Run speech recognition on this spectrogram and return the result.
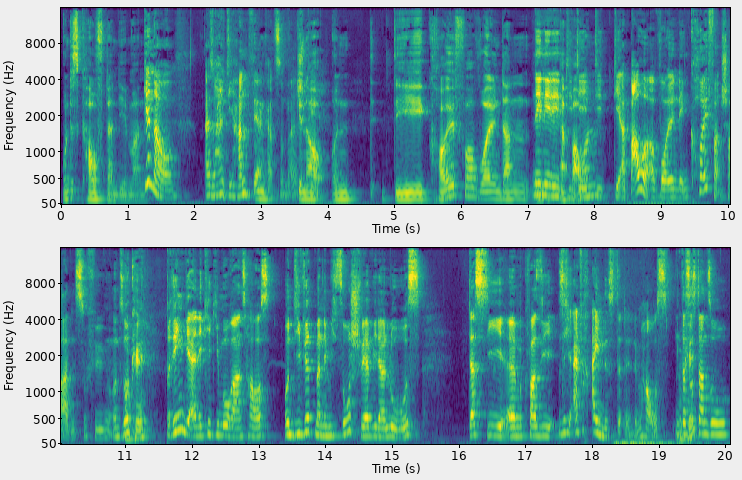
und es kauft dann jemand. Genau. Also halt die Handwerker zum Beispiel. Genau. Und die Käufer wollen dann nee, nee, nee, erbauen? Die, die, die, die, Erbauer wollen den Käufern Schaden zufügen. Und so okay. bringen die eine Kikimora ins Haus und die wird man nämlich so schwer wieder los, dass sie ähm, quasi sich einfach einlistet in dem Haus. Und okay. das ist dann so,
